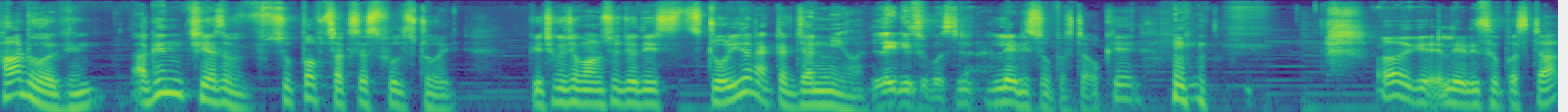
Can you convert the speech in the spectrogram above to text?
Hard working again she has a super successful story কিছু কিছু মানুষের যদি স্টোরি হয় একটা জার্নি হয়। Lady superstar lady superstar okay okay lady superstar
